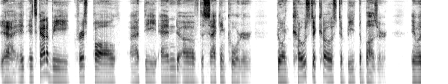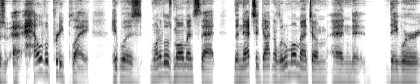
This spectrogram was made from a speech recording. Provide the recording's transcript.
Yeah, it, it's got to be Chris Paul at the end of the second quarter going coast to coast to beat the buzzer. It was a hell of a pretty play. It was one of those moments that the Nets had gotten a little momentum and they were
